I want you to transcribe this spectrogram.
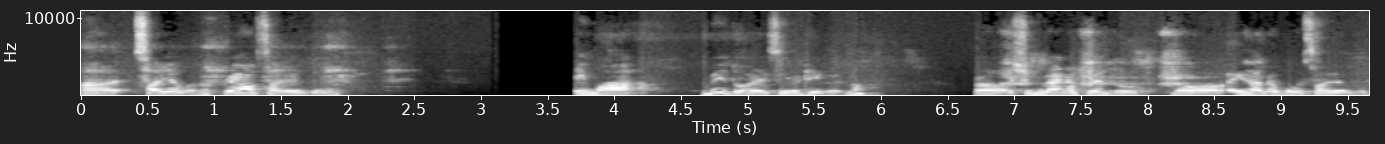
အာဆာရက်ပါနော်ပြန်အောင်ဆာရက်ကိုအင်မာမေ့သွားရဲဆိုတဲ့အထိပဲနော်အဲ့တော့ရှိခုတိုင်းနဲ့ print တို့ဟောအင်စာလို့ကိုဆာရက်ကို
